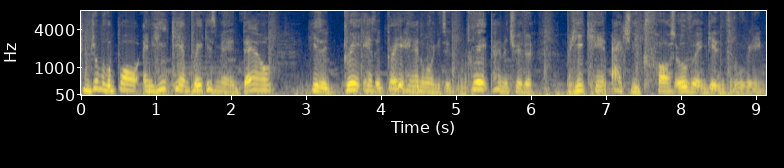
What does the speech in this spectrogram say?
can dribble the ball and he can't break his man down. He's a great he has a great handle and he's a great penetrator, but he can't actually cross over and get into the lane.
